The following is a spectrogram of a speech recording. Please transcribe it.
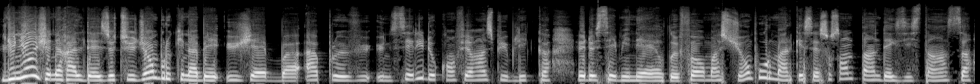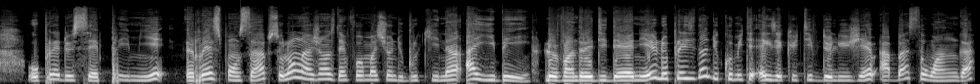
L'Union générale des étudiants burkinabés UGEB a prévu une série de conférences publiques et de séminaires de formation pour marquer ses 60 ans d'existence auprès de ses premiers responsables selon l'agence d'information du Burkina AIB. Le vendredi dernier, le président du comité exécutif de l'UGEB, Abbas Wanga,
